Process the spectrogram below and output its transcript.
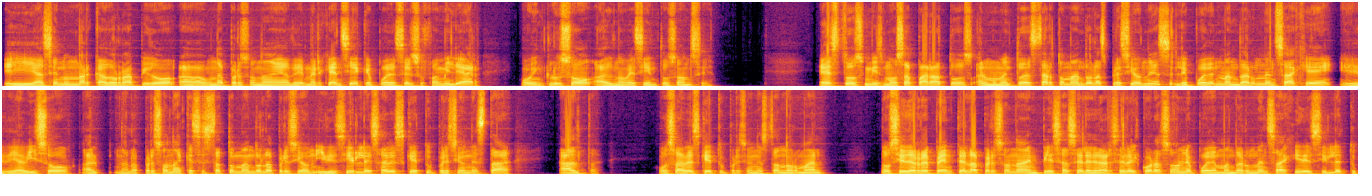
y hacen un marcado rápido a una persona de emergencia que puede ser su familiar o incluso al 911. Estos mismos aparatos, al momento de estar tomando las presiones, le pueden mandar un mensaje eh, de aviso a la persona que se está tomando la presión y decirle, sabes que tu presión está alta o sabes que tu presión está normal. O si de repente la persona empieza a acelerarse el corazón, le puede mandar un mensaje y decirle tu,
